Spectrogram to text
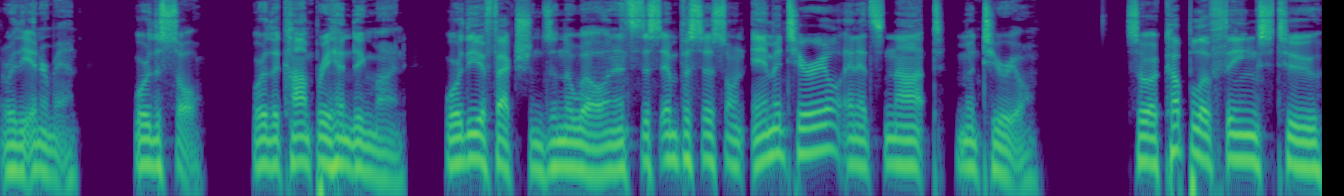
or the inner man or the soul or the comprehending mind or the affections and the will. And it's this emphasis on immaterial and it's not material. So, a couple of things to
